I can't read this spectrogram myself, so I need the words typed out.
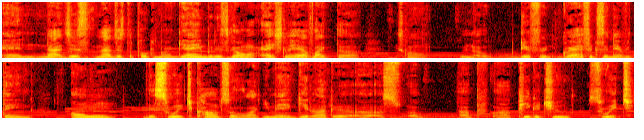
And not just not just the Pokemon game, but it's gonna actually have like the it's gonna you know different graphics and everything on the Switch console. Like you may get like a a, a, a, a Pikachu Switch.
